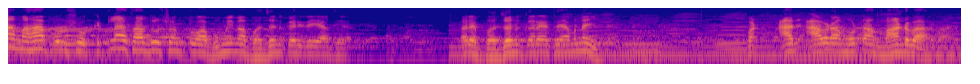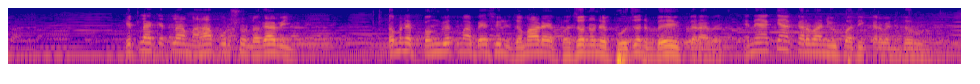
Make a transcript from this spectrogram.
કેટલા મહાપુરુષો, કેટલા સાધુ સંતો આ ભૂમિમાં ભજન કરી રહ્યા છે? અરે, ભજન કરે છે એમ નહીં. પણ આજ આવડા મોટા માંડવા કેટલા કેટલા મહાપુરુષો લગાવી તમને પંગતમાં બેસીને જમાડે, ભજન અને ભોજન બે કરાવે છે. એને આ ક્યાં કરવાની ઉપાધિ કરવાની જરૂર છે?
